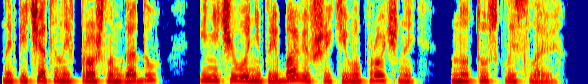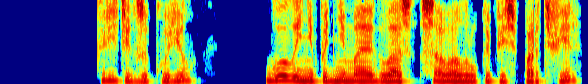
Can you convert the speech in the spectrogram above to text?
напечатанной в прошлом году и ничего не прибавившей к его прочной, но тусклой славе. Критик закурил. Голый, не поднимая глаз, совал рукопись в портфель,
